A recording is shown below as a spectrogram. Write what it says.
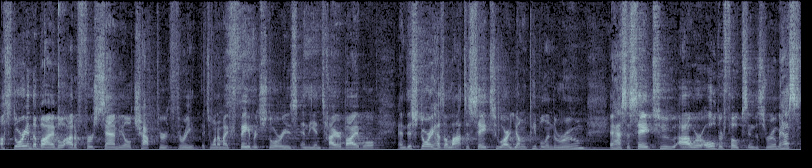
a story in the Bible out of 1 Samuel chapter 3. It's one of my favorite stories in the entire Bible. And this story has a lot to say to our young people in the room it has to say to our older folks in this room. It has,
